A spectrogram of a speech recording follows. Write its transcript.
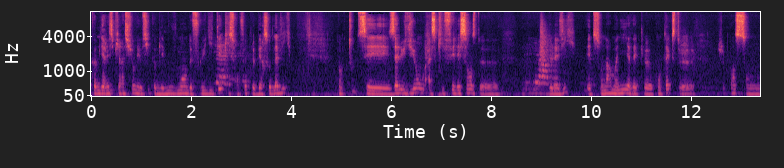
comme des respirations, mais aussi comme des mouvements de fluidité qui sont en fait le berceau de la vie. Donc toutes ces allusions à ce qui fait l'essence de la vie, et de son harmonie avec le contexte, je pense, sont,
